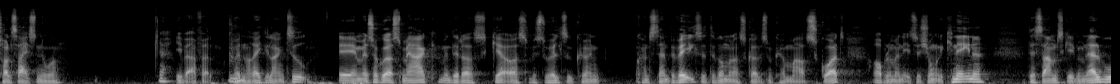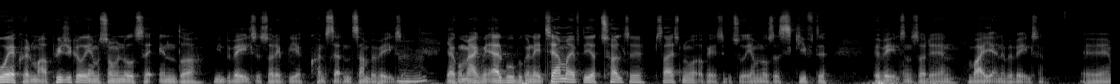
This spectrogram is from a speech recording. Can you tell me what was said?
12-16 uger. Ja. I hvert fald. Kørte den rigtig lang tid. Øh, men så kunne jeg også mærke, men det der sker også, hvis du hele tiden kører en konstant bevægelse, det ved man også godt, hvis man kører meget squat, oplever man irritation i knæene. Det samme skete med min albuer, jeg kørte meget curl, jamen så er man nødt til at ændre min bevægelse, så det bliver konstant den samme bevægelse. Mm-hmm. Jeg kunne mærke, at min albue begynder at irritere mig, efter jeg er 12-16 uger. Okay, så betyder det, at jeg er nødt til at skifte bevægelsen, så det er en varierende bevægelse. Øh,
